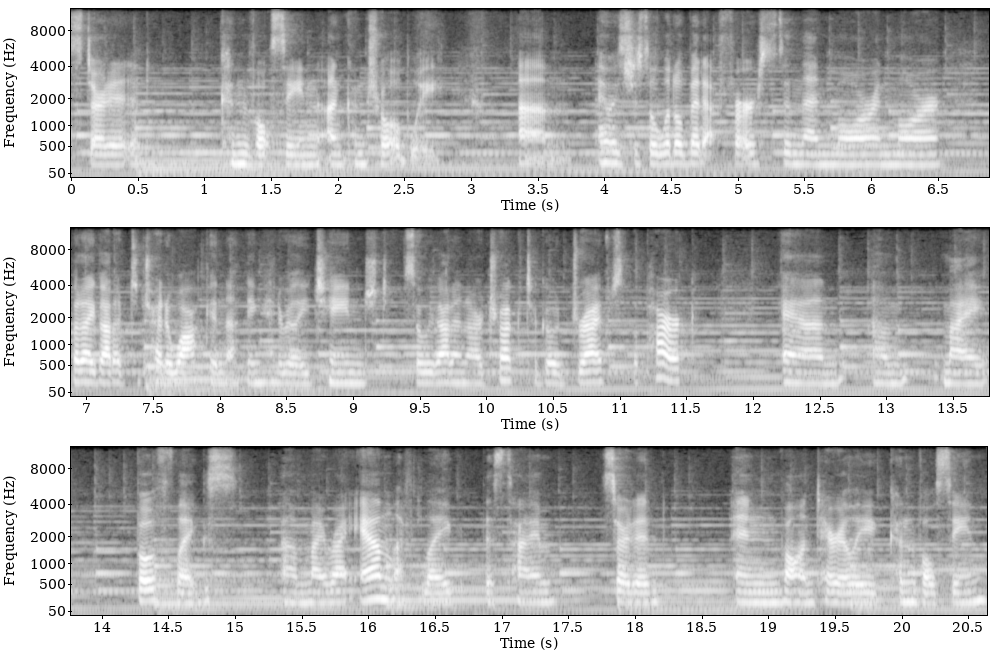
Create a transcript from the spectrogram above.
started convulsing uncontrollably. Um, it was just a little bit at first and then more and more. But I got up to try to walk and nothing had really changed. So we got in our truck to go drive to the park and um, my both legs, um, my right and left leg this time, started involuntarily convulsing.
